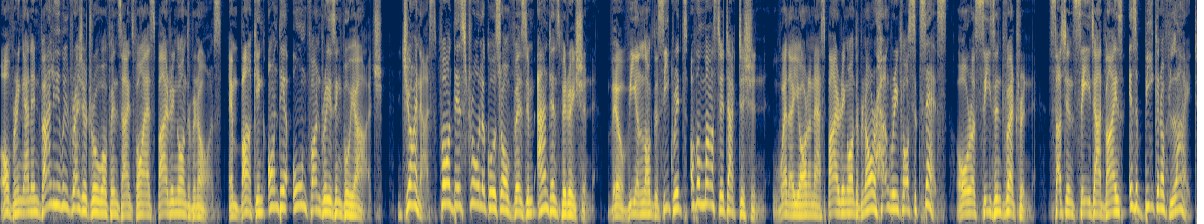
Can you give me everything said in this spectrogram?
offering an invaluable treasure trove of insights for aspiring entrepreneurs embarking on their own fundraising voyage. Join us for this roller coaster of wisdom and inspiration, where we unlock the secrets of a master tactician. Whether you're an aspiring entrepreneur hungry for success or a seasoned veteran, Sachin's sage advice is a beacon of light,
